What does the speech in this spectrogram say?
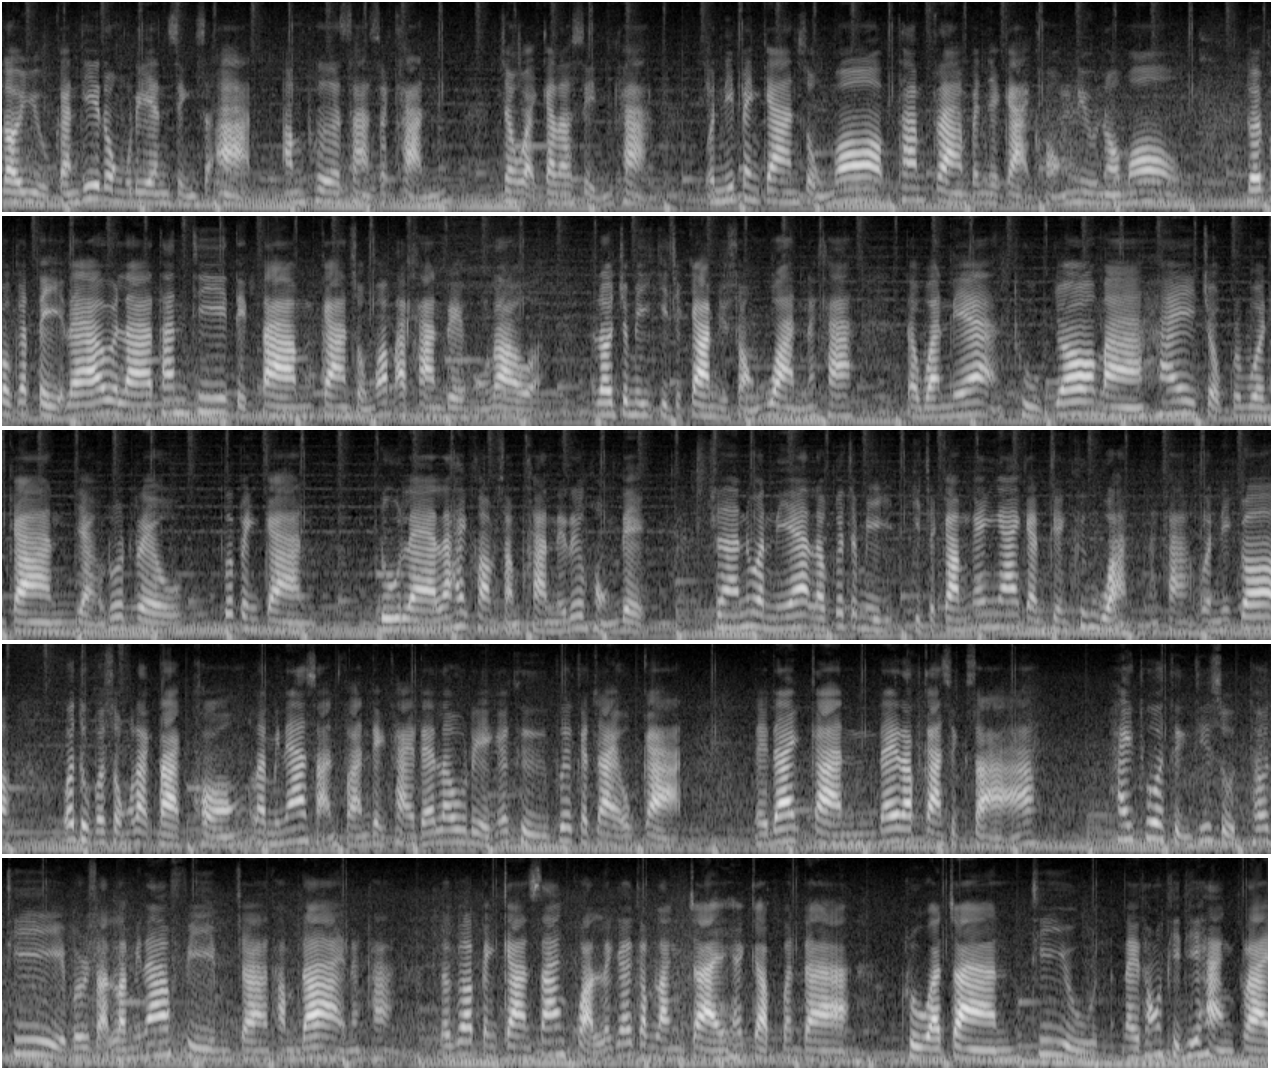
เราอยู่กันที่โรงเรียนสิงสะอาดอำเภอสหัสขัน จังหวัดกาฬสินค่ะ วันนี้เป็นการส่งมอบท่ามกลางบรรยากาศของ New Normal โดยปกติแล้วเวลาท่านที่ติดตามการส่งมอบอาคารเรียนของเรา เราจะมีกิจกรรมอยู่ 2 วันนะคะ แต่วันนี้ถูกย่อมาให้จบกระบวนการอย่างรวดเร็ว เพื่อเป็นการดูแลและให้ความสำคัญในเรื่องของเด็ก ฉะนั้นวันนี้เราก็จะมีกิจกรรมง่ายๆ กันเพียงครึ่งวันนะคะ วันนี้ก็วัตถุประสงค์หลักๆ ของลามิน่าสารฝันเด็กไทยได้เล่าเรียนก็คือเพื่อกระจายโอกาสในได้านการได้รับการศึกษาให้ทั่วถึงที่สุดเท่าที่บริษัทลามิน่าฟิล์มจะทำได้นะคะ แล้วก็เป็นการสร้างขวัญและก็กำลังใจให้กับบรรดาครูอาจารย์ที่อยู่ในท้องถิ่นที่ห่างไกล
